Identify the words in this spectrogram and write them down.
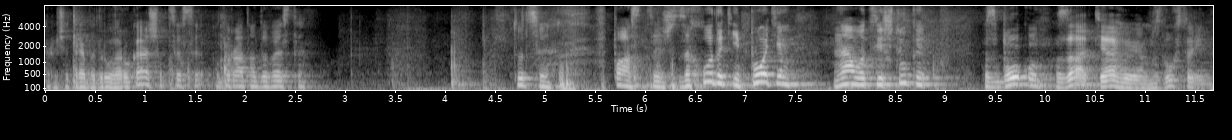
Коротше, треба друга рука, щоб це все акуратно довести. Тут це в паз теж заходить і потім на оці штуки збоку затягуємо з двох сторін.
